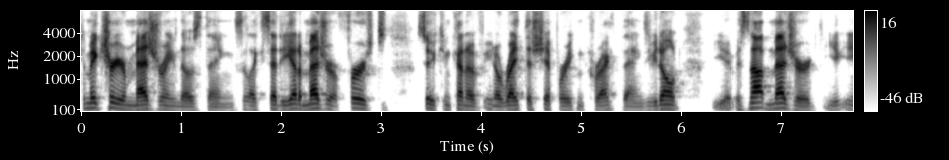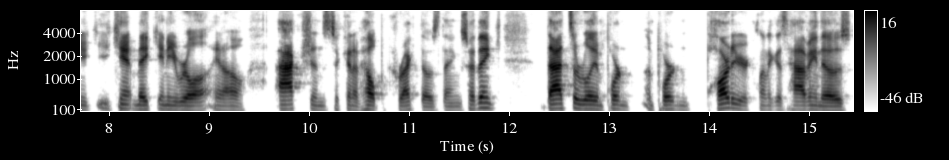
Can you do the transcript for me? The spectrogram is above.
to make sure you're measuring those things. Like I said, you got to measure it first so you can kind of you know right the ship or you can correct things. If you don't, you, if it's not measured, you, you you can't make any real you know actions to kind of help correct those things. So I think that's a really important important part of your clinic is having those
